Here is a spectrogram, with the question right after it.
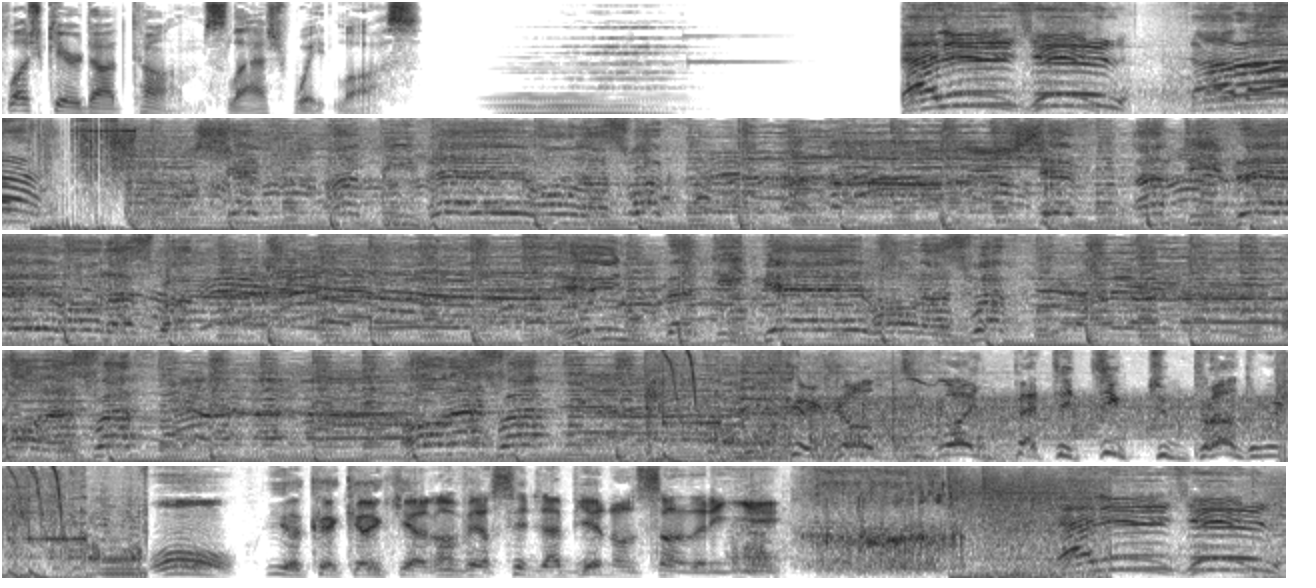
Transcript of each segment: plushcare.com slash weight loss. Salut Jules, ça va? Chef, un petit verre, on a soif. Chef, un petit verre, on a soif. Une petite bière, on a soif. On a soif. Pathétique tu me prends, toi Oh, il y a quelqu'un qui a renversé de la bière dans le cendrier. Salut Jules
